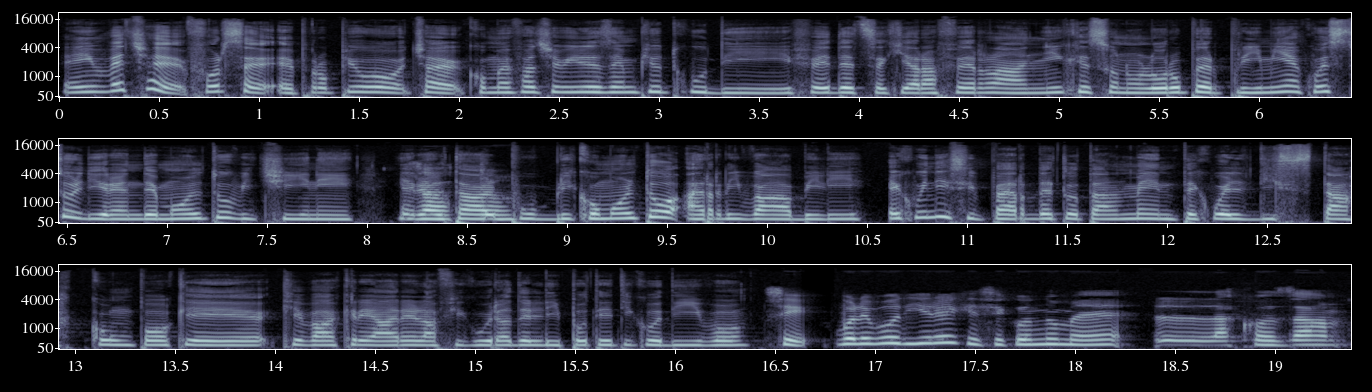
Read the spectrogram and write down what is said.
E invece forse è proprio, cioè, come facevi l'esempio tu di Fedez e Chiara Ferragni, che sono loro per primi e questo li rende molto vicini in esatto. realtà al pubblico, molto arrivabili. E quindi si perde totalmente quel distacco un po' che, che va a creare la figura dell'ipotetico divo. Sì, volevo dire che secondo me la cosa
